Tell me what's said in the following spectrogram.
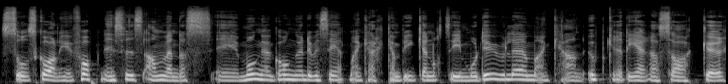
så ska den ju förhoppningsvis användas eh, många gånger, det vill säga att man kanske kan bygga något i moduler, man kan uppgradera saker,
